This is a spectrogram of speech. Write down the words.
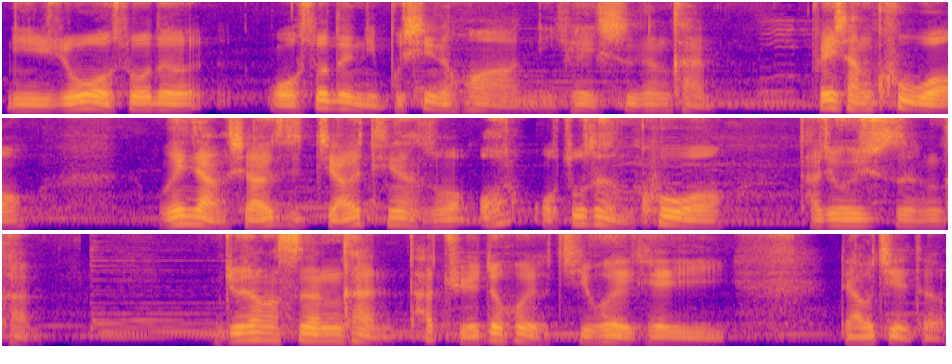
你如果说的我说的你不信的话，你可以试看看，非常酷哦！我跟你讲，小孩子只要一听讲说哦，我做的很酷哦，他就会试试看。你就让他试试看，他绝对会有机会可以了解的。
